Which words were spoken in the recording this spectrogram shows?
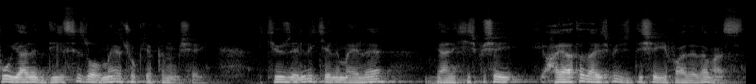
Bu yani dilsiz olmaya çok yakın bir şey. 250 kelimeyle yani hiçbir şey, hayata da hiçbir ciddi şey ifade edemezsin.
